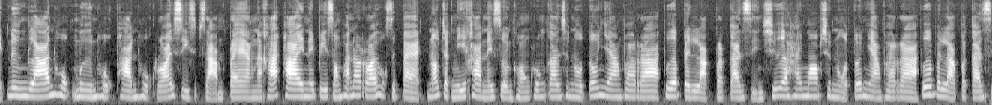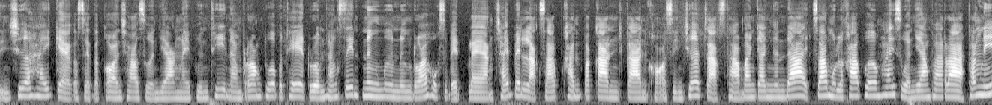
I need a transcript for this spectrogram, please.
ตร 1,66,643 แปลงนะคะ ภายในปี 2568 นอกจากนี้ค่ะ ในส่วนของโครงการโฉนดต้นยางพารา เพื่อเป็นหลักประกันสินเชื่อให้มอบโฉนดต้นยางพารา เพื่อเป็นหลักประกันสินเชื่อให้แก่เกษตรกรชาวสวนยางในพื้นที่นำร่องทั่วประเทศ รวมทั้งสิ้น 1161 แปลง ใช้เป็นหลักทรัพย์คันประกันการขอสินเชื่อจากสถาบันการเงินได้ สร้างมูลค่าเพิ่มให้สวนยางพารา ทั้งนี้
